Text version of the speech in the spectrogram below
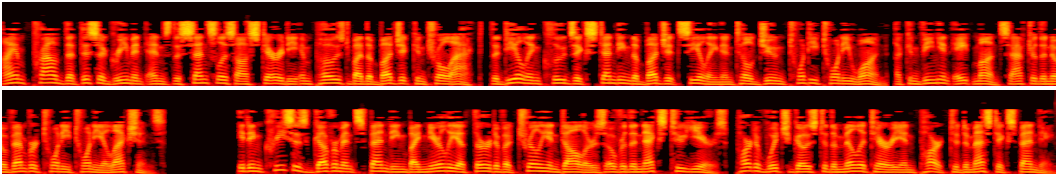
I am proud that this agreement ends the senseless austerity imposed by the Budget Control Act. The deal includes extending the budget ceiling until June 2021, a convenient eight months after the November 2020 elections. It increases government spending by nearly a third of a trillion dollars over the next two years, part of which goes to the military and part to domestic spending.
